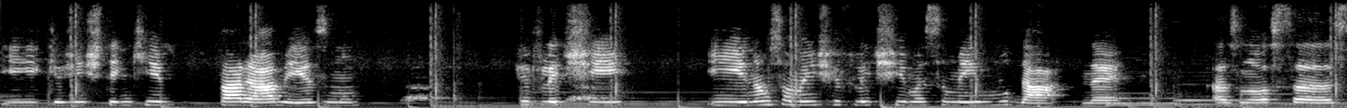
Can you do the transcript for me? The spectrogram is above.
e que a gente tem que parar mesmo, refletir e não somente refletir, mas também mudar, né? As nossas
